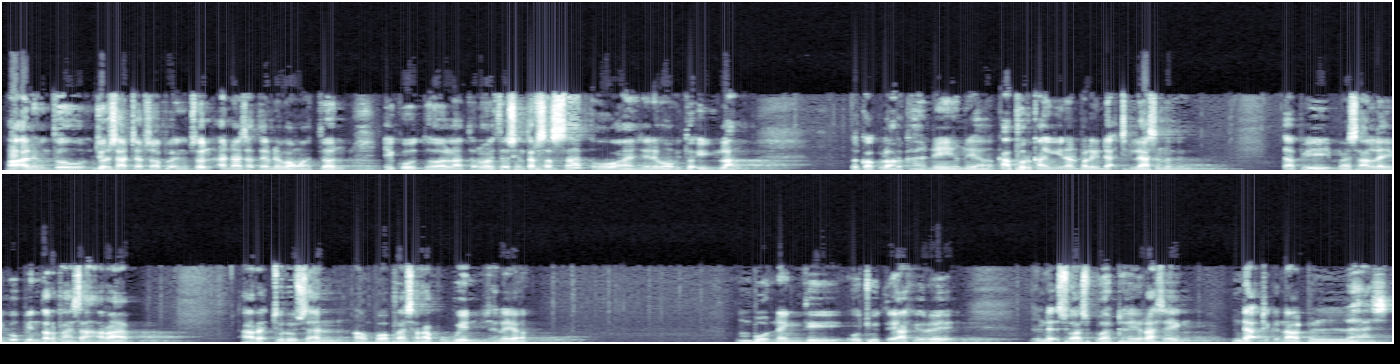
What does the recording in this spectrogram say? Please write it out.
Wa alim tu jur sadar sapa ingsun ana temne wong wadon iku dolatun wedok sing tersesat. Oh anjene wong itu ilang. Teko keluargane ya kabur keinginan paling ndak jelas ngono. Tapi masalah iku pinter bahasa Arab. Arek jurusan apa bahasa Arab UIN misalnya ya. Mbok neng di wujute akhirnya ndak sebuah daerah sing ndak dikenal belas.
